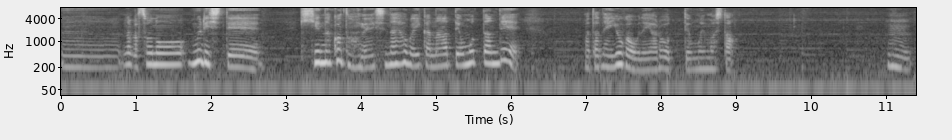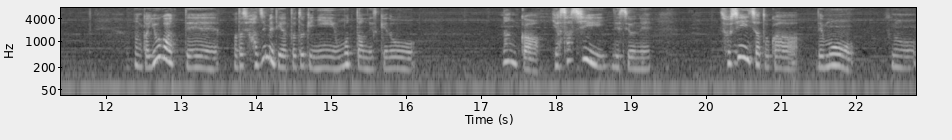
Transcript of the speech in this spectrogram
うーんなんかその無理して危険なことをねしない方がいいかなって思ったんでまたねヨガをねやろうって思いましたうんなんかヨガって私初めてやった時に思ったんですけどなんか優しいですよね。初心者とかでもその、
